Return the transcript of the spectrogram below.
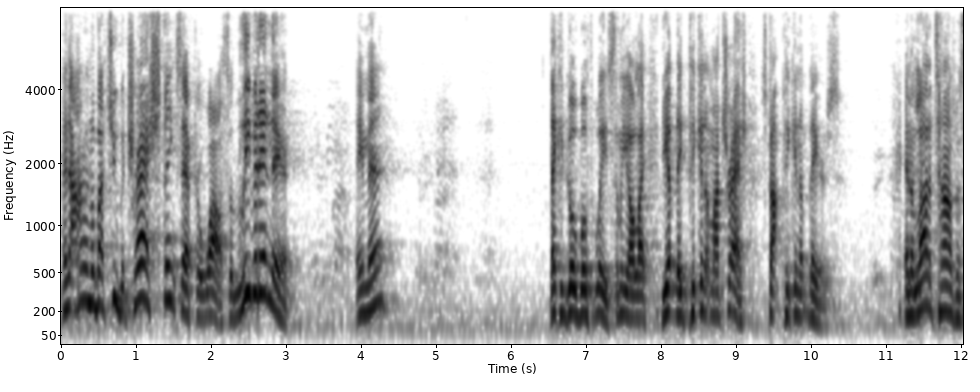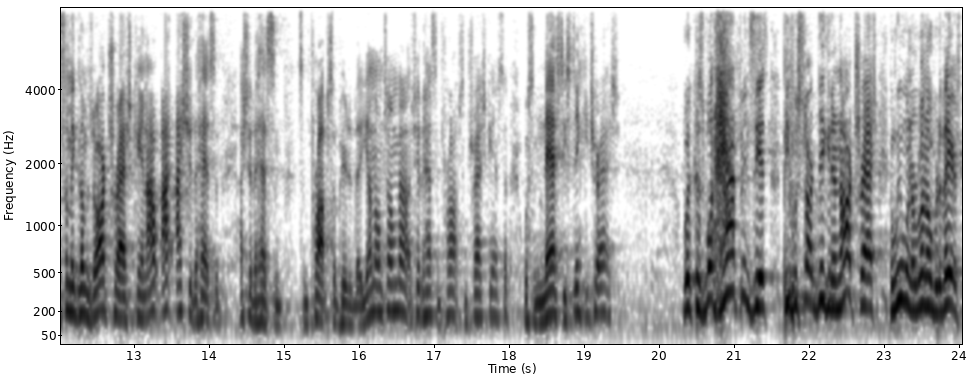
And I don't know about you, but trash stinks after a while. So leave it in there. Amen? Amen? That could go both ways. Some of y'all like, yep, they picking up my trash. Stop picking up theirs. And a lot of times when somebody comes to our trash can, I, I, I should have had some. I should have had some, some props up here today. Y'all know what I'm talking about? I should have had some props, some trash can stuff with some nasty, stinky trash. Because what happens is people start digging in our trash and we want to run over to theirs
